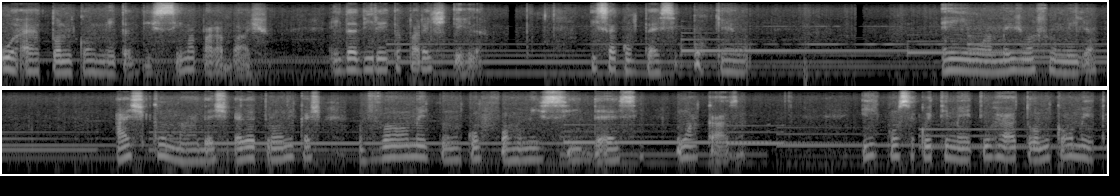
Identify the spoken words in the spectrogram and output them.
o raio atômico aumenta de cima para baixo e da direita para a esquerda. Isso acontece porque em uma mesma família as camadas eletrônicas vão aumentando conforme se desce uma casa e, consequentemente, o raio atômico aumenta.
